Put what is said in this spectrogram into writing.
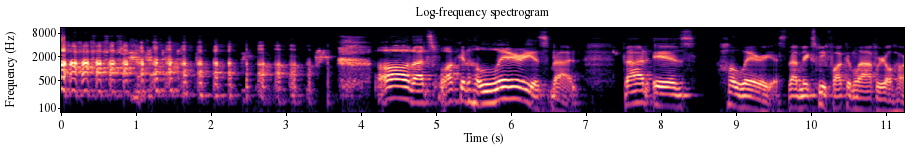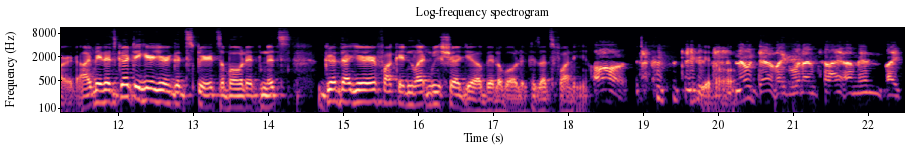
oh, that's fucking hilarious, man. That is hilarious. That makes me fucking laugh real hard. I mean, it's good to hear you're in good spirits about it, and it's good that you're fucking letting me shed you a bit about it because that's funny. Oh, dude, You know. no doubt. Like when I'm trying, I'm in like.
